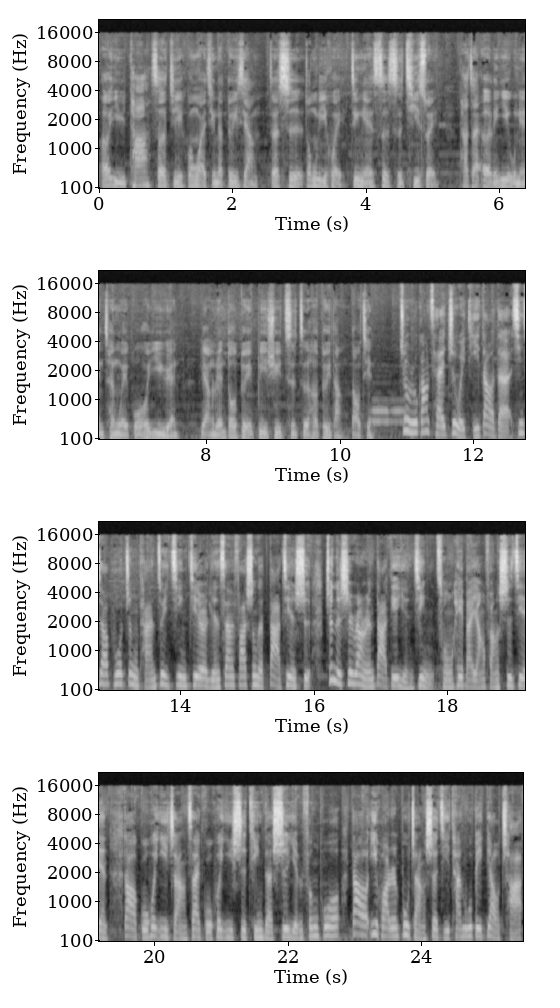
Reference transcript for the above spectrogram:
而与他涉及婚外情的对象，则是钟立会，今年四十七岁。他在二零一五年成为国会议员，两人都对必须辞职和对党道歉。就如刚才志伟提到的，新加坡政坛最近接二连三发生的大件事，真的是让人大跌眼镜。从黑白洋房事件，到国会议长在国会议事厅的失言风波，到易华人部长涉及贪污被调查，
